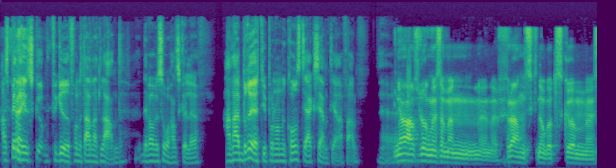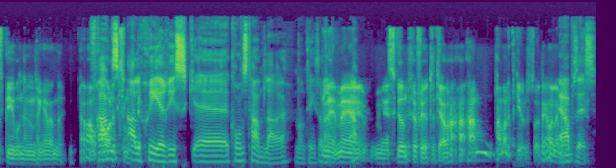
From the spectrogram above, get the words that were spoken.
han spelar ju en skum figur från ett annat land. Det var väl så han skulle... Han bröt ju på någon konstig accent i alla fall. Ja, han slog mig som en fransk, något skum spion eller någonting. Jag vet inte. Ja, fransk, algerisk eh, konsthandlare. Någonting sådär. Med, med, ja. med skumt förflutet, ja. Han, han var lite kul. Så det håller jag med. Ja, precis.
